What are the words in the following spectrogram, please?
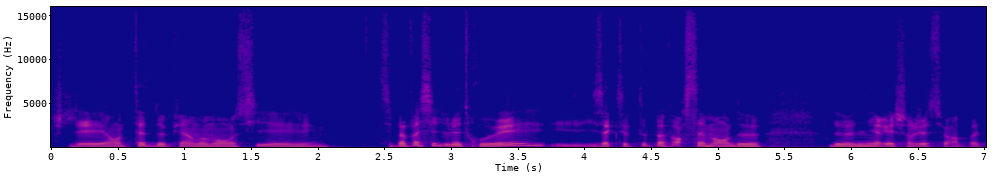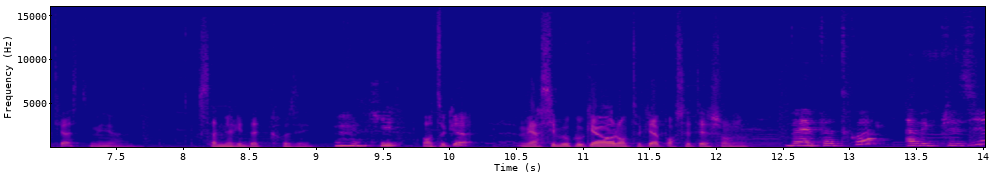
Je l'ai en tête depuis un moment aussi et c'est pas facile de les trouver. Ils acceptent pas forcément de, de venir échanger sur un podcast, mais ça mérite d'être creusé. En tout cas, merci beaucoup Carole en tout cas pour cet échange. Ben pas de quoi, avec plaisir.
